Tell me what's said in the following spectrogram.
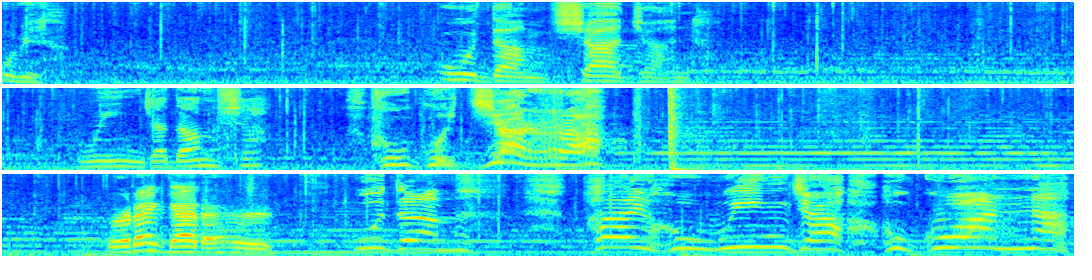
Ul. Udam Shajan. Wenja Damsha. Hugujarra. Bro, that gotta hurt. Udam. Pai Huwinja Huguana.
